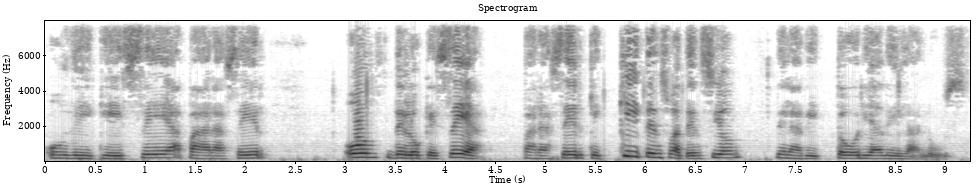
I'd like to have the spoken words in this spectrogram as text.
o de que sea para hacer o de lo que sea para hacer que quiten su atención de la victoria de la luz.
